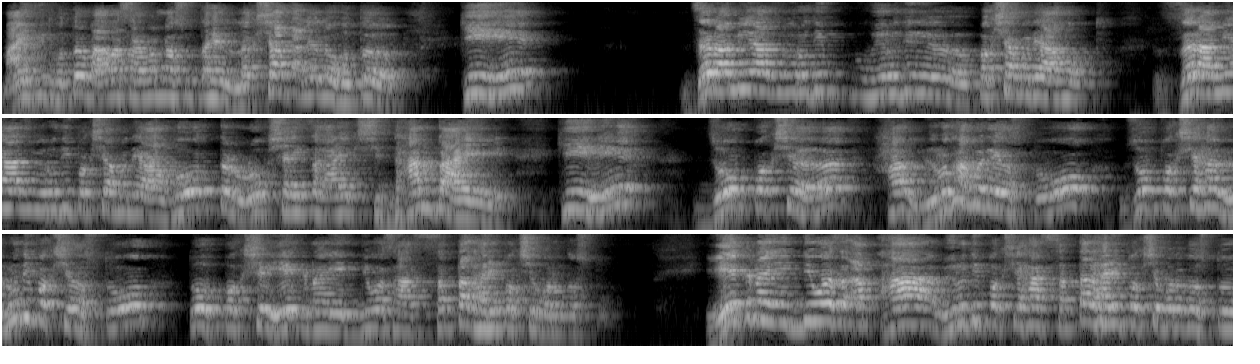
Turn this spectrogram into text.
माहितीत होतं. बाबासाहेबांना सुद्धा हे लक्षात आलेलं होतं की जर आम्ही आज विरोधी विरोधी पक्षामध्ये आहोत जर आम्ही आज विरोधी पक्षामध्ये आहोत तर लोकशाहीचा हा एक सिद्धांत आहे की जो पक्ष हा विरोधामध्ये असतो जो पक्ष हा विरोधी पक्ष असतो तो पक्ष एक ना एक दिवस हा सत्ताधारी पक्ष बनत असतो. एक ना एक दिवस हा विरोधी पक्ष हा सत्ताधारी पक्ष बनत असतो.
